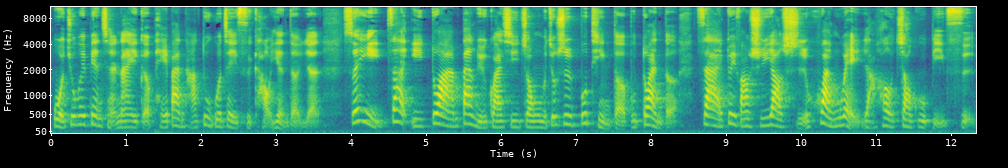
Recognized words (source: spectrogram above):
我就会变成那一个陪伴他度过这一次考验的人。所以在一段伴侣关系中，我们就是不停的、不断的在对方需要时换位，然后照顾彼此。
